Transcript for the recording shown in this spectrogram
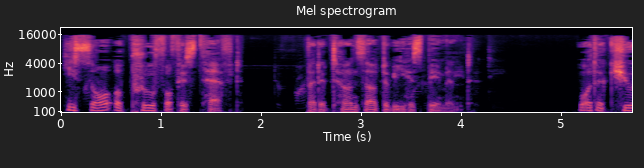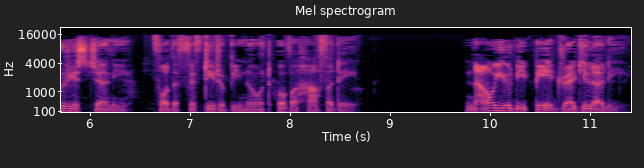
He saw a proof of his theft, but it turns out to be his payment. What a curious journey for the 50 rupee note over half a day. Now you'll be paid regularly.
